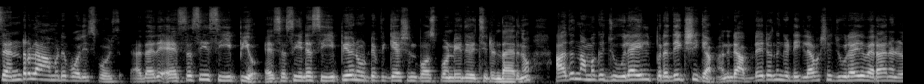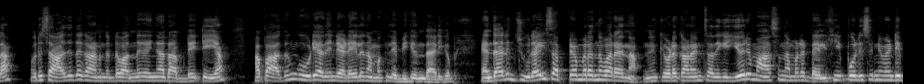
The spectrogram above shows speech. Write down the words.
സെൻട്രൽ ആംഡ് പോലീസ് ഫോഴ്സ് അതായത് S S C C P O S S സിന്റെ C P O notification postpone ചെയ്ത് വെച്ചിട്ടുണ്ടായിരുന്നു. അത് നമുക്ക് ജൂലൈയിൽ പ്രതീക്ഷിക്കാം. അതിന്റെ അപ്ഡേറ്റ് ഒന്നും കിട്ടിയില്ല പക്ഷേ ജൂലൈയിൽ വരാനുള്ള ഒരു സാധ്യത കാണുന്നുണ്ട്. വന്നു കഴിഞ്ഞാൽ അത് അപ്ഡേറ്റ് ചെയ്യാം. അപ്പോൾ അതും കൂടി അതിന്റെ ഇടയിൽ നമുക്ക് ലഭിക്കുന്നതായിരിക്കും. എന്തായാലും ജൂലൈ സെപ്റ്റംബർ എന്ന് പറയുന്ന നിങ്ങൾക്ക് ഇവിടെ കാണാൻ സാധിക്കും. ഈ ഒരു മാസം നമ്മുടെ ഡൽഹി പോലീസിന് വേണ്ടി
